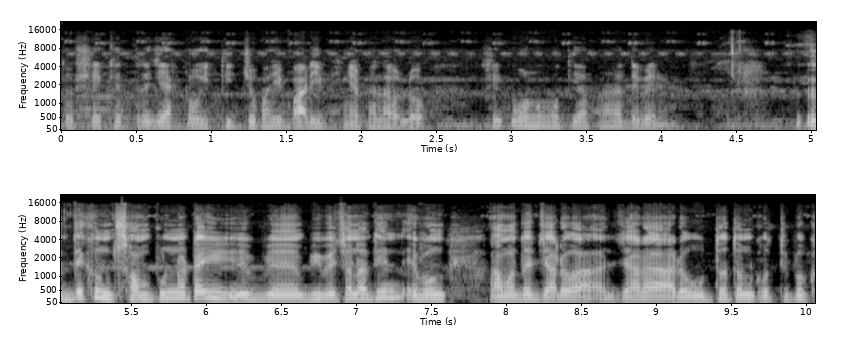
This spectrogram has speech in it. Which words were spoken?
তো সেক্ষেত্রে যে একটা ঐতিহ্যবাহী বাড়ি ভেঙে ফেলা হলো সেই অনুমতি আপনারা দেবেন? দেখুন, সম্পূর্ণটাই বিবেচনাধীন এবং আমাদের যারা যারা আরও ঊর্ধ্বতন কর্তৃপক্ষ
